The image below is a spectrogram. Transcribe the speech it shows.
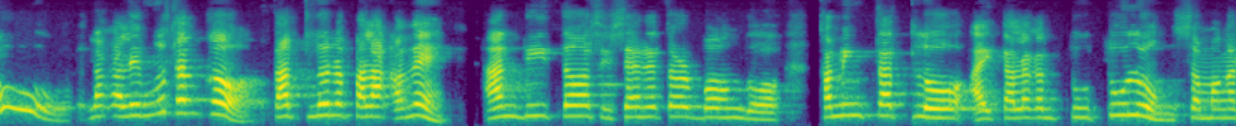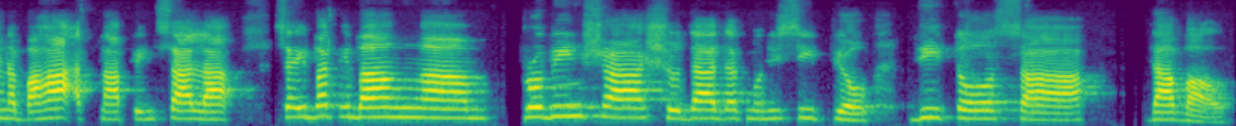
oh, nakalimutan ko. Tatlo na pala kami. Andito si Senator Bongo. Kaming tatlo ay talagang tutulong sa mga nabaha at napinsala sa iba't ibang um, probinsya, syudad at munisipyo dito sa Davao.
